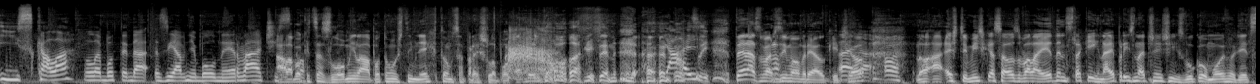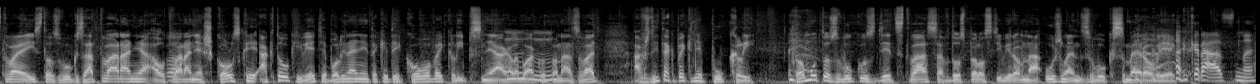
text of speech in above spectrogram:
ískala, lebo teda zjavne bol nerváčisko. Alebo keď sa zlomila a potom už tým nechtom sa prešlo po tabulu. ten... Teraz máš zimom riavky, čo? No a ešte Miška sa ozvala, jeden z takých najpríznačnejších zvukov môjho detstva je isto zvuk zatvárania a otvárania školskej aktovky. Viete, boli na nej také tie kovové klipsne, alebo ako to nazvať. A vždy tak pekne pukli. Tomuto zvuku z detstva sa v dospelosti vyrovná už len zvuk smeroviek. Krásne.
